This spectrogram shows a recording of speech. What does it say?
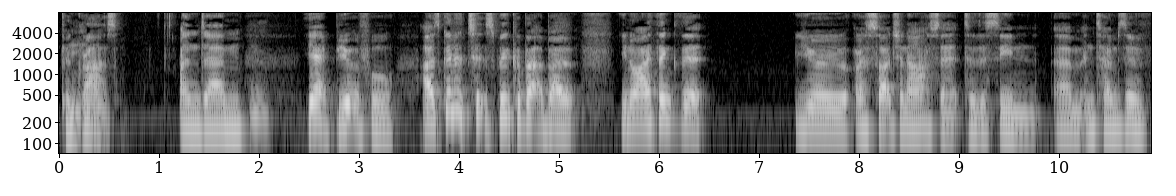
congrats. Mm. And um, mm. yeah, beautiful. I was going to speak a bit about, you know, I think that you are such an asset to the scene um, in terms of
